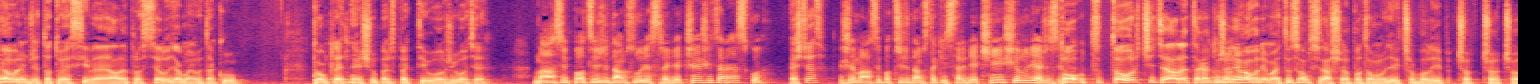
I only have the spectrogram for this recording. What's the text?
nehovorím, že to tu je sivé, ale proste ľudia majú takú konkrétnejšiu perspektívu o živote. Má si pocit, že tam sú ľudia srdečnejší v Taliansku? Ešte raz? Že má si pocit, že tam sú takí srdečnejší ľudia? Že si... to, to, to určite, ale tak akože no. nehovorím, aj tu som si našiel potom ľudí, čo boli, čo, čo, čo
